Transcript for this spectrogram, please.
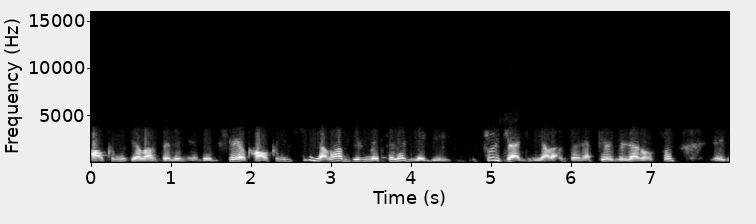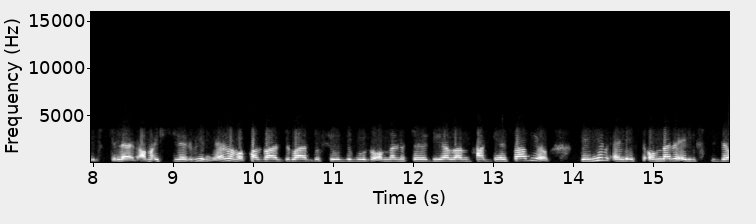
halkımız yalan söylemiyor diye bir şey yok. Halkımız için yalan bir mesele bile değil. Su içer gibi yalan söyler. Köylüler olsun, e, işçiler ama işçileri bilmiyorum ama pazarcılar da şuydu burada onların söylediği yalan haddi hesabı yok. Benim eleştiri, onları eleştiride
